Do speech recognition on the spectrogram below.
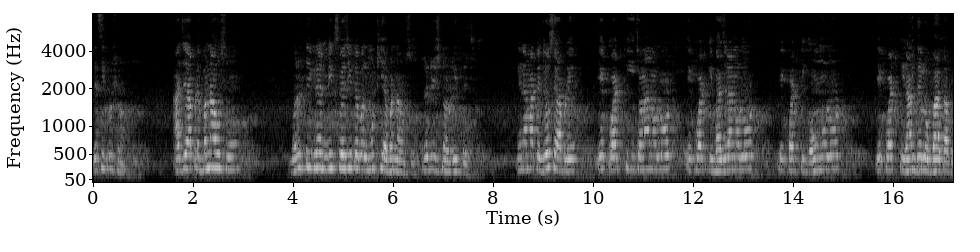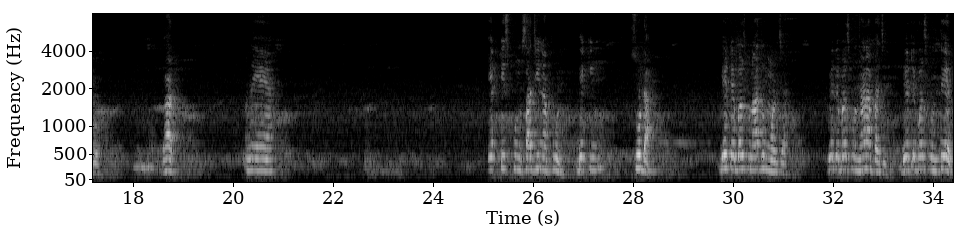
જય શ્રી કૃષ્ણ. આજે આપણે બનાવશું મલ્ટીગ્રેન મિક્સ વેજીટેબલ મુઠિયા બનાવશું ટ્રેડિશનલ રીતે જ. એના માટે જોશે આપણે એક વાટકી ચણાનો લોટ, એક વાટકી બાજરાનો લોટ, એક વાટકી ઘઉંનો લોટ, એક વાટકી રાંધેલો ભાત આપણો. ભાત. અને એક ટીસ્પૂન સાજીના ફૂલ, બેકિંગ સોડા. બે ટેબલ સ્પૂન આદુ મરચાં, બે ટેબલ સ્પૂન ધાણા ભાજી બે ટેબલ સ્પૂન તેલ,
